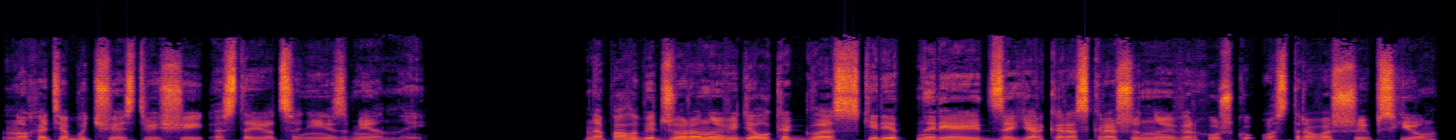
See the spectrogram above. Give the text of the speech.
Но хотя бы часть вещей остается неизменной. На палубе Джоран увидел, как глаз Скирет ныряет за ярко раскрашенную верхушку острова Шипсхюм,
